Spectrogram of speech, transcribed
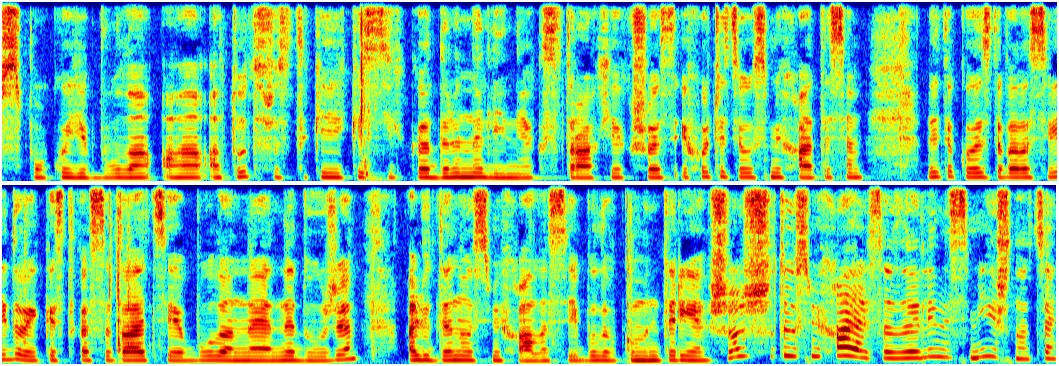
в спокої була. А, а тут щось таке, якийсь як адреналін, як страх, як щось, і хочеться усміхатися. Знаєте, колись дивилась відео, якась така ситуація була не, не дуже, а людина усміхалася. І були в коментарі: що, що ти усміхаєшся? Взагалі не смішно. Це...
